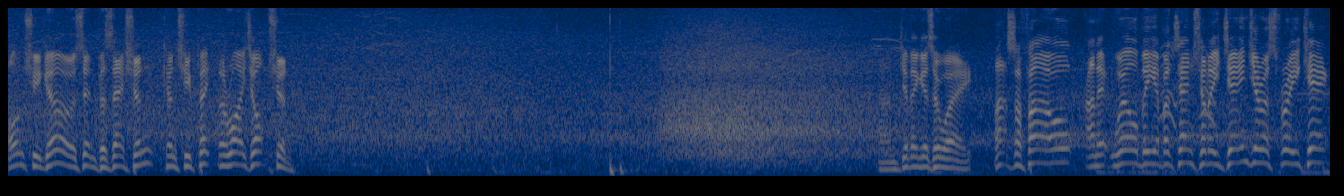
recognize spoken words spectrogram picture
On she goes in possession. Can she pick the right option? And giving it away. That's a foul, and it will be a potentially dangerous free kick.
